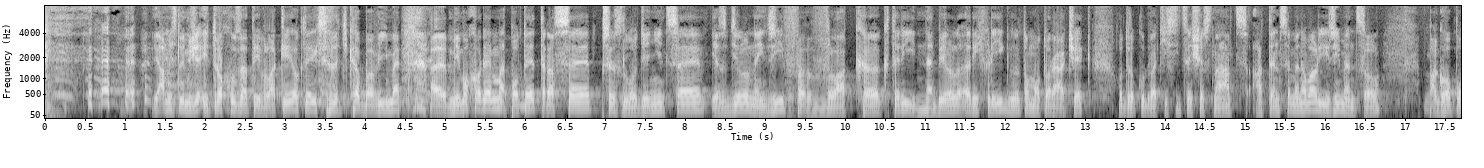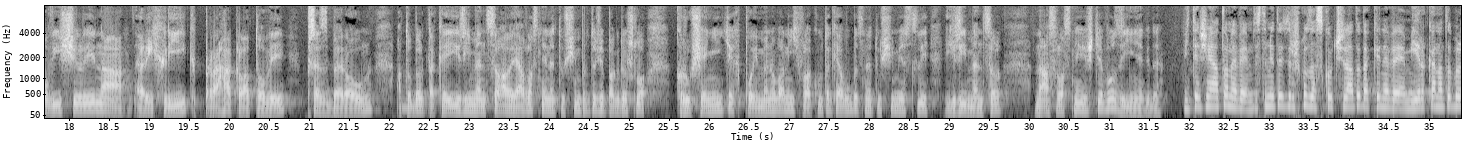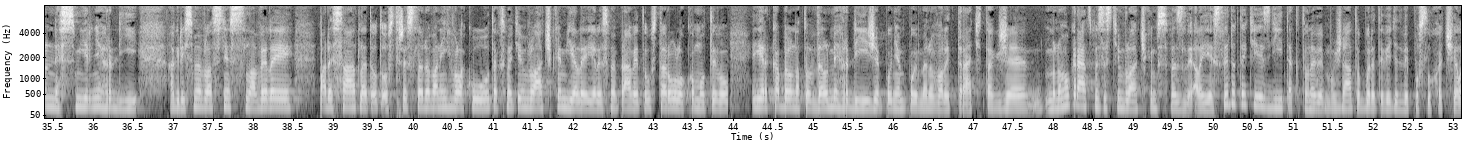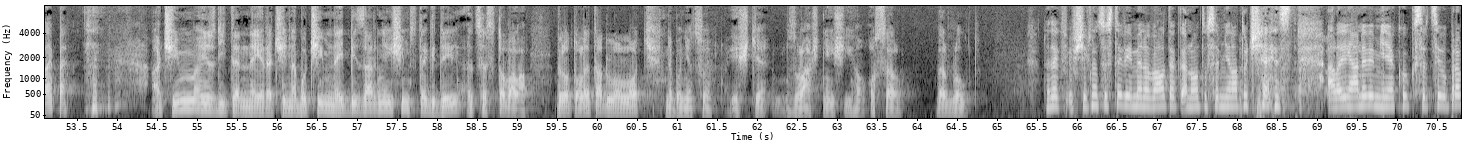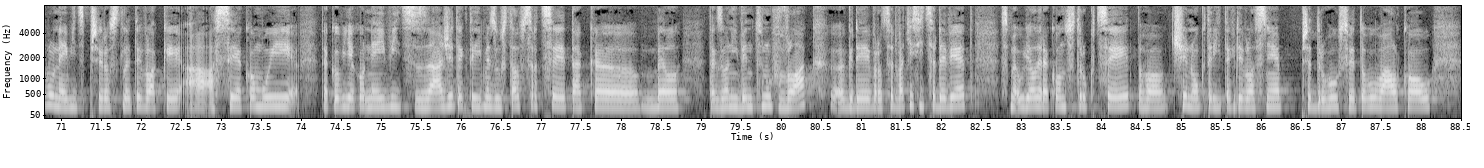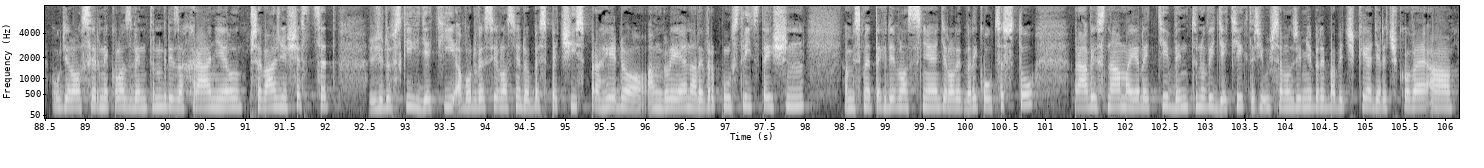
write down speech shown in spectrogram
Já myslím, že i trochu za ty vlaky, o kterých se teďka bavíme. Eh, mimochodem, po té trase přes Loděnice jezdil nejdřív vlak, který nebyl rychlík, byl to motoráček od roku 2016 a ten se jmenoval Jiří Mencel. Pak ho povýšili na rychlík Praha-Klatovy přes Beroun a to byl také Jiří Mencel, ale já vlastně netuším, protože pak došlo k rušení těch pojmenovaných vlaků, tak já vůbec netuším, jestli Jiří Mencel nás vlastně ještě vozí někde. Víte, že já to nevím. To jste mě teď trošku zaskočila, to taky nevím. Mírka na to byl nesmírně hrdý a když jsme vlastně slavili 50 let od ostře sledovaných vlaků, tak jsme tím vláčkem jeli. Jeli jsme právě tou starou lokomotivou. Jirka byl na to velmi hrdý, že po něm pojmenovali trať, takže mnohokrát jsme se s tím vláčkem svezli, ale jestli doteď jezdí, tak to nevím. Možná to budete vědět vy posluchači lépe. A čím jezdíte nejradši, nebo čím nejbizarnějším jste kdy cestovala? Bylo to letadlo, loď nebo něco ještě zvláštnějšího? Osel, velbloud? No tak všechno, co jste vyjmenoval, tak ano, to jsem měla tu čest, ale já nevím, mě jako k srdci opravdu nejvíc přirostly ty vlaky a asi jako můj takový jako nejvíc zážitek, který mi zůstal v srdci, tak eh, byl takzvaný Vintnův vlak, kdy v roce 2009 jsme udělali rekonstrukci toho činu, který tehdy vlastně před druhou světovou válkou udělal Sir Nicholas Winton, kdy zachránil převážně 600 židovských dětí a odvez je vlastně do bezpečí z Prahy do Anglie na Liverpool Street Station. A my jsme tehdy vlastně dělali velikou cestu. Právě s náma jeli ti Wintonovi děti, kteří už samozřejmě byli babičky a dědečkové a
